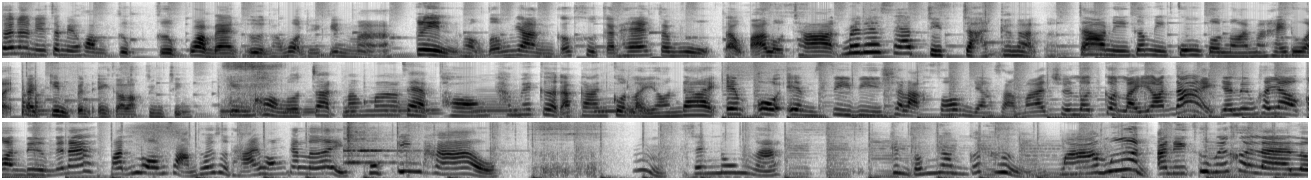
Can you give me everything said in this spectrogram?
เส้นอันนี้จะมีความกรึบกรึบๆกว่าแบรนด์อื่นทั้งหมดที่กินมา กลิ่นของต้มยำก็คือกระแทกจมูก แต่ว่ารสชาติไม่ได้แซ่บจิดจัดขนาดนั้นเจ้านี้ก็มีกุ้งตัวน้อยมาให้ด้วย แต่กลิ่นเป็นเอกลักษณ์จริง ๆ กินของรสจัดมากๆแสบท้องทำให้เกิดอาการกรดไหลย้อนได้ MOMCB ฉลากส้มยังสามารถช่วยลดกรดไหลย้อนได้ อย่าลืมเขย่าก่อนดื่มด้วยนะ มัดรวม 3 ถ้วยสุดท้ายพร้อมกันเลยคุกกิ้งทาวเส้นนุ่มนะ กลิ่นต้มยำก็ถึง มามืด อันนี้คือไม่เคยแลเล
